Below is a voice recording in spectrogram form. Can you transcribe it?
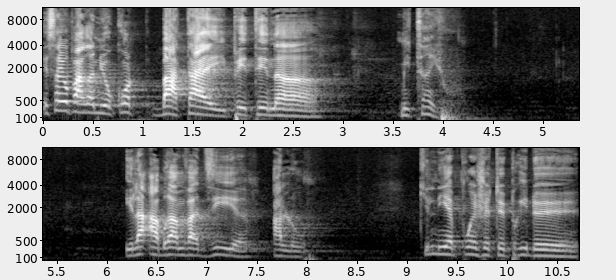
Et ça, ils pas rendu compte bataille pété dans mi-temps. Et là, Abraham va dire à l'eau qu'il n'y ait point, je te prie, de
